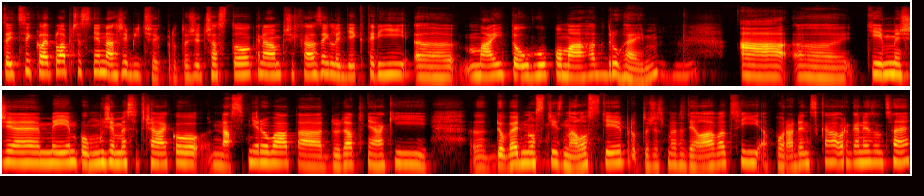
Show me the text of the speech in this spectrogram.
teď si klepla přesně na hřebíček, protože často k nám přicházejí lidi, kteří uh, mají touhu pomáhat druhým a uh, tím, že my jim pomůžeme se třeba jako nasměrovat a dodat nějaké uh, dovednosti, znalosti, protože jsme vzdělávací a poradenská organizace,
